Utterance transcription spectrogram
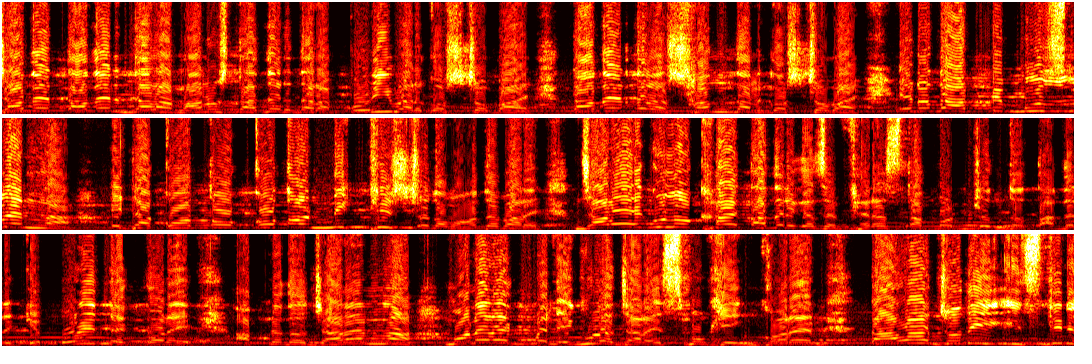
যাদের, তাদের দ্বারা মানুষ তাদের দ্বারা পরিবার কষ্ট পায়, তাদের দ্বারা সন্তান কষ্ট পায়, এটা তো আপনি বুঝবেন না। এটা কত কত নিকৃষ্টতম হতে পারে? যারা এগুলো খায়, তাদের কাছে ফেরস্তা পর্যন্ত তাদেরকে পরিত্যাগ করে। আপনি তো জানেন না, মনে রাখবেন এগুলো যারা স্মোকিং করেন, তারা যদি, স্ত্রী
